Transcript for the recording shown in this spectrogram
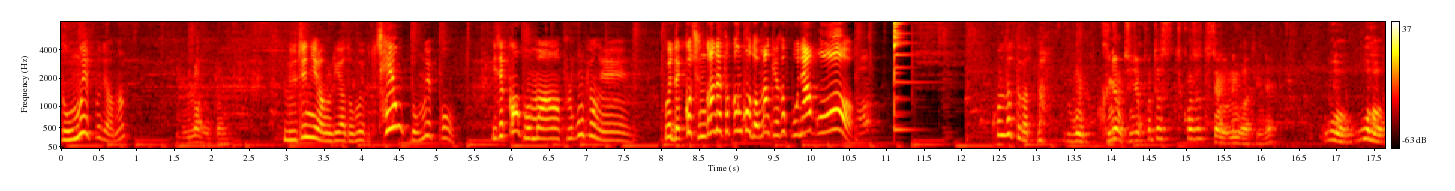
너무 예쁘지 않아? 몰라 그건. 류진이랑 리아 너무 예뻐. 채영 너무 예뻐. 이제 꺼 범아 불공평해. 왜 내 거 중간에서 끊고 너만 계속 보냐고? 어? 콘서트 같다. 이거 그냥 진짜 콘서트 콘서트장 있는 것 같은데? 우와 우와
